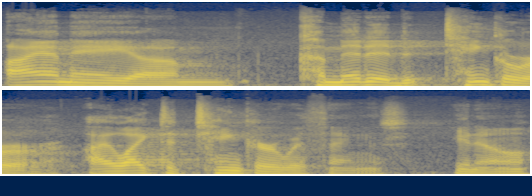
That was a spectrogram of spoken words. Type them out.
I am a um, committed tinkerer. I like to tinker with things, you know.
